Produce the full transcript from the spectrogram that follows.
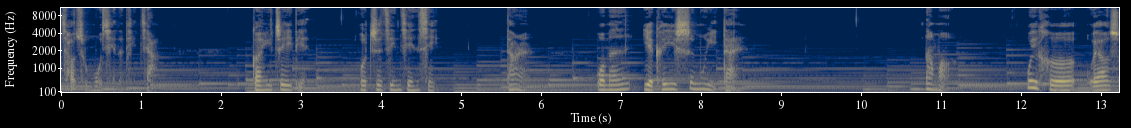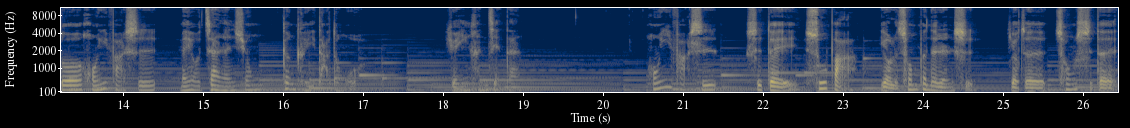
超出目前的评价。关于这一点，我至今坚信。我们也可以拭目以待。那么，为何我要说弘一法师没有湛然兄更可以打动我？原因很简单，弘一法师。是对书法有了充分的认识，有着充实的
